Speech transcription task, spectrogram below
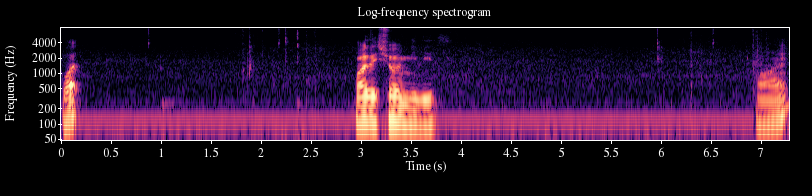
What? Why are they showing me these? Alright.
